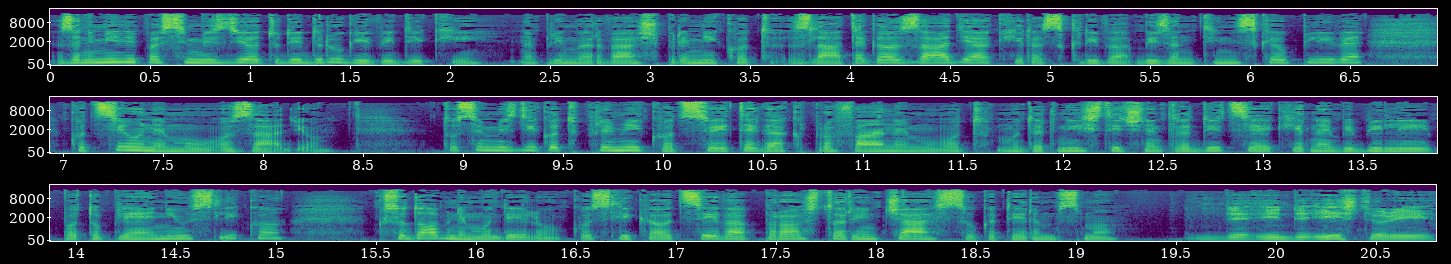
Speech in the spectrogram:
Zanimivi pa se mi zdijo tudi drugi vidiki, naprimer vaš premik od zlatega ozadja, ki razkriva bizantinske vplive, kot celnemu ozadju. To se mi zdi kot premik od svetega k profanemu, od modernistične tradicije, kjer naj bi bili potopljeni v sliko, k sodobnemu delu, ko slika odseva prostor in čas, v katerem smo. In the history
